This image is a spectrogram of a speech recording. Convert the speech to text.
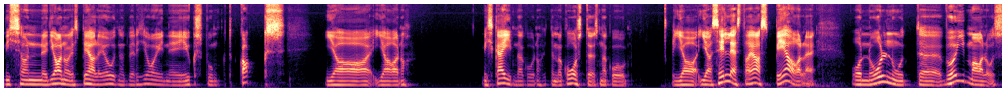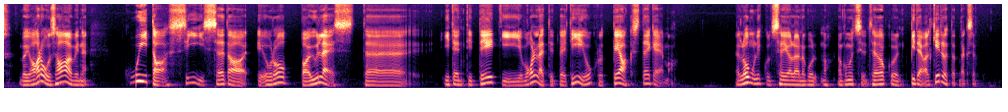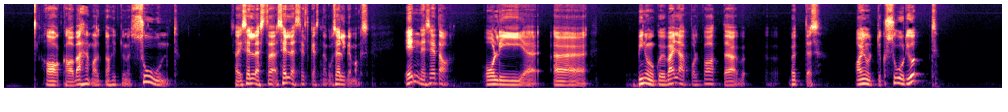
mis on nüüd jaanuarist peale jõudnud versiooni üks punkt kaks ja, ja noh, mis käib nagu noh, ütleme koostöös nagu ja, ja sellest ajast peale on olnud äh, võimalus või arusaamine, kuidas siis seda Euroopa ülest äh, identiteedi wallet'it või digiukrut peaks tegema. loomulikult see ei ole nagu noh, nagu ma ütlesin, see dokument pidevalt kirjutatakse, aga vähemalt noh, ütleme suund sai sellest, sellest hetkest nagu selgemaks. enne seda oli äh, minu kui väljapoolt vaataja mõttes ainult üks suur jutt,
